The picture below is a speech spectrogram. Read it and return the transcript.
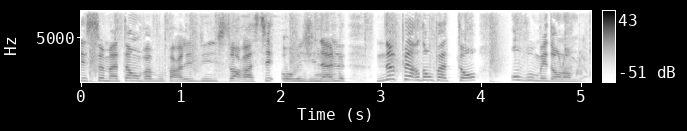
Et ce matin on va vous parler d'une histoire assez originale. Ne perdons pas de temps, on vous met dans l'ambiance.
